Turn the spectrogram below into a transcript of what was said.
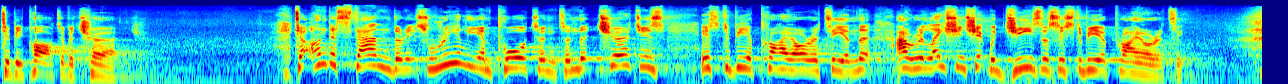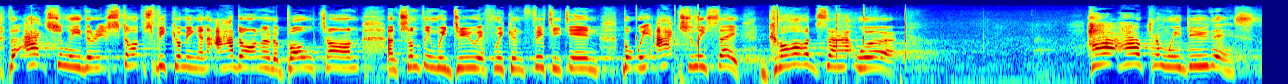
to be part of a church. To understand that it's really important and that church is, is to be a priority and that our relationship with Jesus is to be a priority. That actually that it stops becoming an add-on and a bolt-on and something we do if we can fit it in, but we actually say, God's at work. How, how can we do this?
